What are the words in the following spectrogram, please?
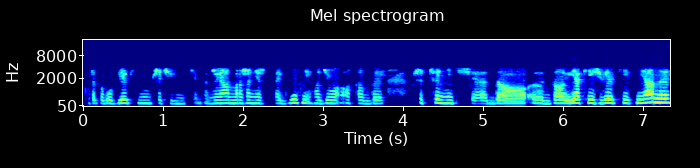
którego był wielkim przeciwnikiem. Także ja mam wrażenie, że tutaj głównie chodziło o to, by przyczynić się do, do jakiejś wielkiej zmiany.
